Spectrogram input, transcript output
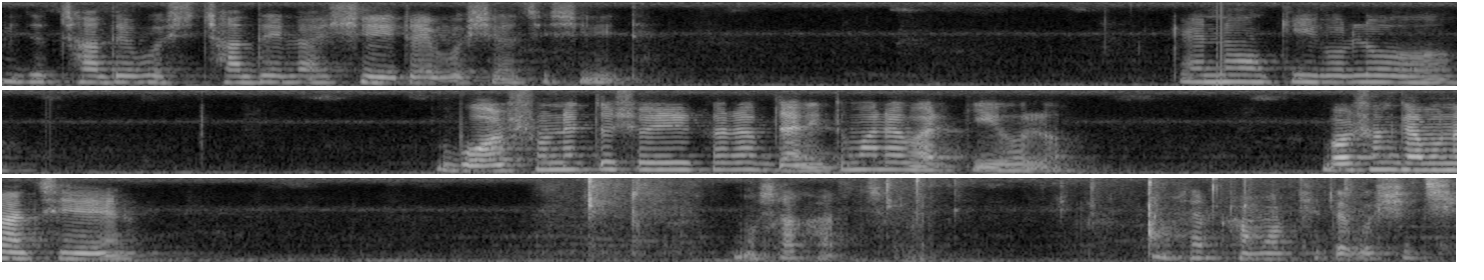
এই যে ছাদে বসে, ছাদে নয়, সিঁড়িটায় বসে আছি, সিঁড়িতে। কেন, কি হলো? বর্ষণের তো শরীর খারাপ, জানি তোমার আবার কি হলো। বর্ষণ কেমন আছে? মশা খাচ্ছে। মশার খামড় খেতে বসেছি।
